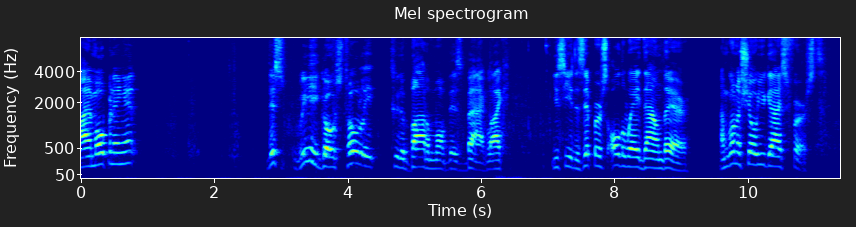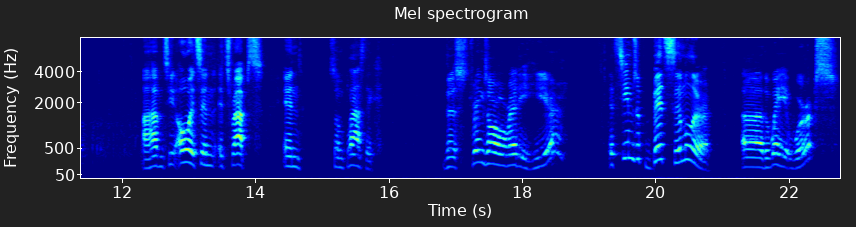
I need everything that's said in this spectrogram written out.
I'm opening it. This really goes totally to the bottom of this bag. Like you see the zippers all the way down there. I'm gonna show you guys first. I haven't seen, oh it's in, it's wrapped in some plastic. The strings are already here. It seems a bit similar uh, the way it works.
